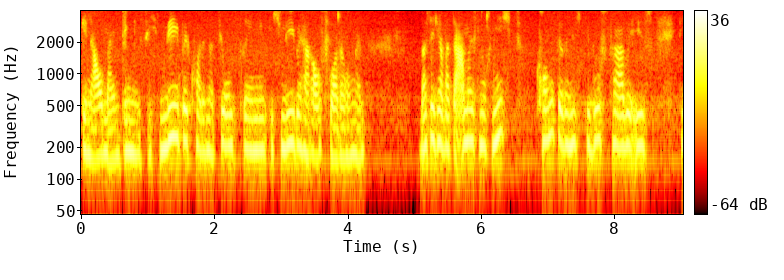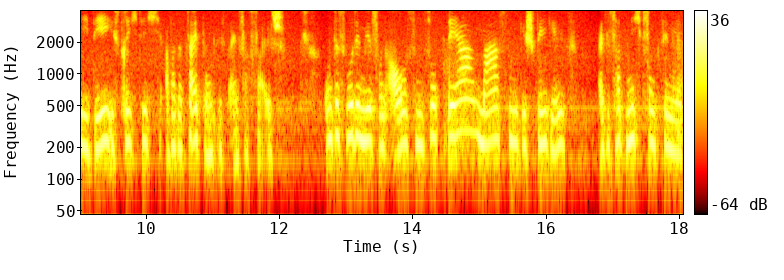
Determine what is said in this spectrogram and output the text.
genau mein Ding ist. Ich liebe Koordinationstraining, ich liebe Herausforderungen. Was ich aber damals noch nicht konnte oder nicht gewusst habe, ist, die Idee ist richtig, aber der Zeitpunkt ist einfach falsch. Und das wurde mir von außen so dermaßen gespiegelt. Also es hat nicht funktioniert.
